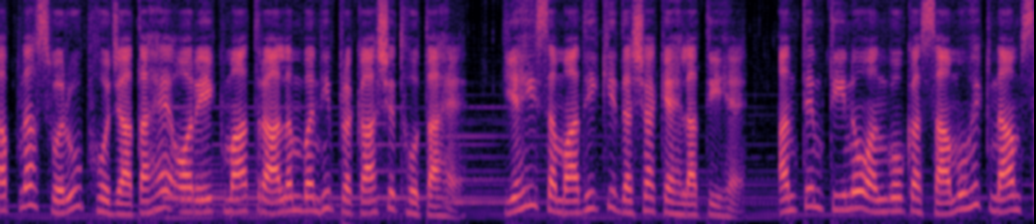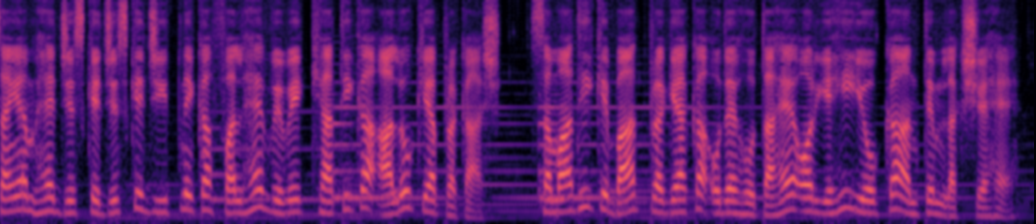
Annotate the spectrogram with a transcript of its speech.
अपना स्वरूप हो जाता है और एकमात्र आलंबन ही प्रकाशित होता है। यही समाधि की दशा कहलाती है। अंतिम तीनों अंगों का सामूहिक नाम संयम है जिसके जिसके जीतने का फल है विवेक ख्याति का आलोक या प्रकाश। समाधि के बाद प्रज्ञा का उदय होता है और यही योग का अंतिम लक्ष्य है।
